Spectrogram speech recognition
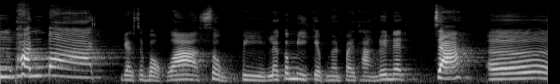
1,000 บาท อยากจะบอกว่าส่งฟรีแล้วก็มีเก็บเงินปลายทางด้วยนะจ๊ะ เออ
